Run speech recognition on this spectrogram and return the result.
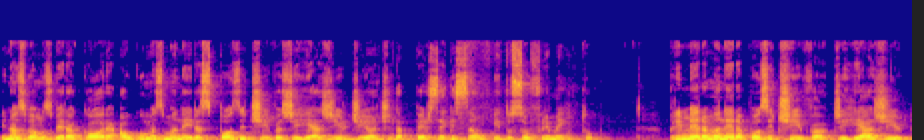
E nós vamos ver agora algumas maneiras positivas de reagir diante da perseguição e do sofrimento. Primeira maneira positiva de reagir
